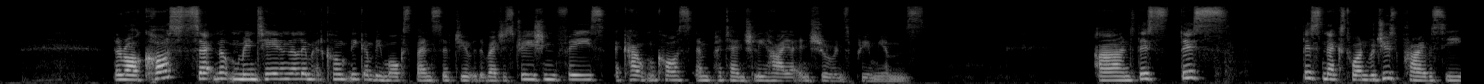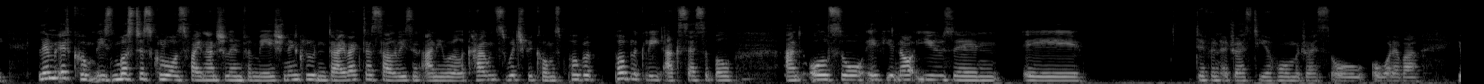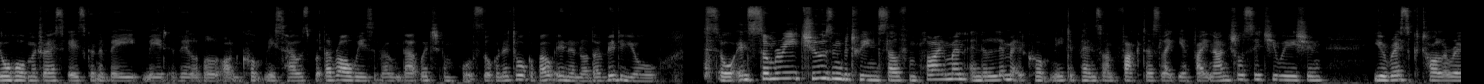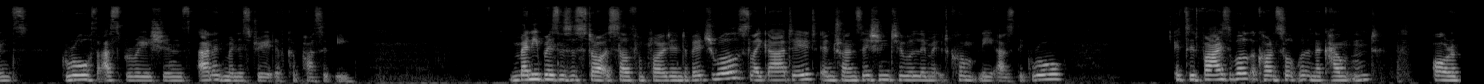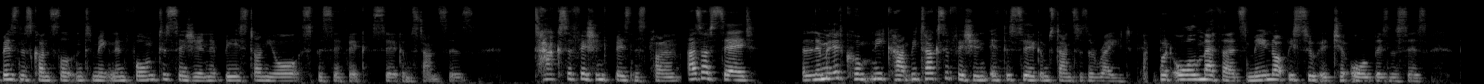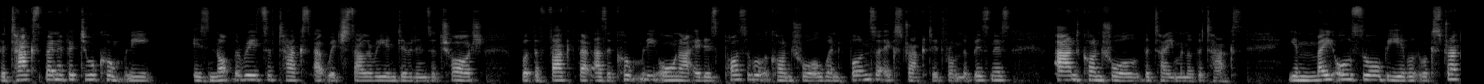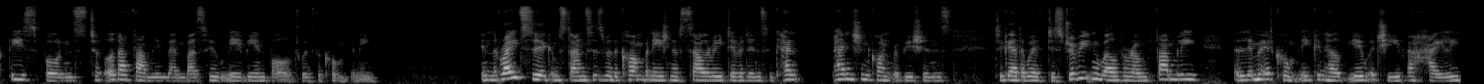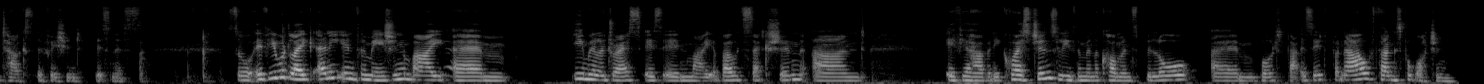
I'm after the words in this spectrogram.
There are costs. Setting up and maintaining a limited company can be more expensive due to the registration fees, accounting costs and potentially higher insurance premiums. And this, this, this next one, reduced privacy. Limited companies must disclose financial information, including director salaries and annual accounts, which becomes public, publicly accessible. And also, if you're not using a different address to your home address or, or whatever, your home address is going to be made available on Companies House, but there are ways around that, which I'm also going to talk about in another video. So in summary, choosing between self-employment and a limited company depends on factors like your financial situation, your risk tolerance, growth aspirations and administrative capacity. Many businesses start as self-employed individuals like I did and transition to a limited company as they grow. It's advisable to consult with an accountant or a business consultant to make an informed decision based on your specific circumstances. Tax efficient business planning. As I've said, a limited company can't be tax efficient if the circumstances are right, but all methods may not be suited to all businesses. The tax benefit to a company is not the rates of tax at which salary and dividends are charged, but the fact that as a company owner, it is possible to control when funds are extracted from the business and control the timing of the tax. You might also be able to extract these funds to other family members who may be involved with the company. In the right circumstances, with a combination of salary, dividends and pension contributions, together with distributing wealth around family, a limited company can help you achieve a highly tax efficient business. So if you would like any information, my um, email address is in my about section and if you have any questions, leave them in the comments below. Um, but that is it for now. Thanks for watching.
